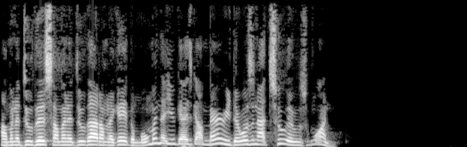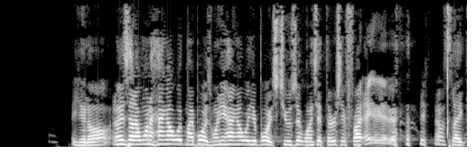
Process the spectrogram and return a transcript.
I'm going to do this. I'm going to do that. I'm like, hey, the moment that you guys got married, there wasn't not two, it was one. You know, and I said, I want to hang out with my boys. When you hang out with your boys, Tuesday, Wednesday, Thursday, Friday. know, it's like,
